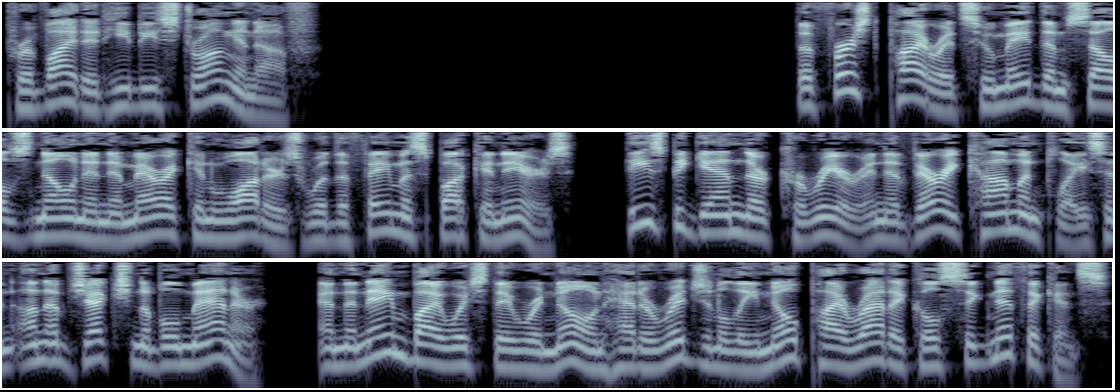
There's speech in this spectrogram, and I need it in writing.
provided he be strong enough. The first pirates who made themselves known in American waters were the famous buccaneers, these began their career in a very commonplace and unobjectionable manner, and the name by which they were known had originally no piratical significance.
